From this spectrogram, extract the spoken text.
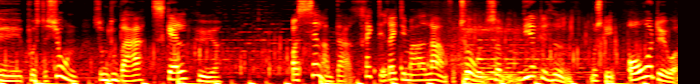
øh, på stationen, som du bare skal høre. Og selvom der er rigtig, rigtig meget larm fra toget, som i virkeligheden måske overdøver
